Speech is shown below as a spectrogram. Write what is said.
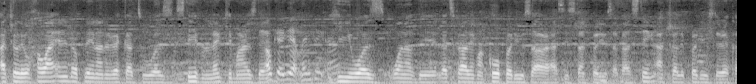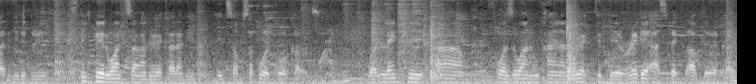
Actually, how I ended up playing on the record too was Stephen Lenky Marsden. Okay, yeah, Lindsay. uh, He was one of the, let's call him a co-producer or assistant producer because Sting actually produced the record. He didn't really, Sting played one song on the record and he did some support vocals. But Lenky um, was the one who kind of directed the reggae aspect of the record.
